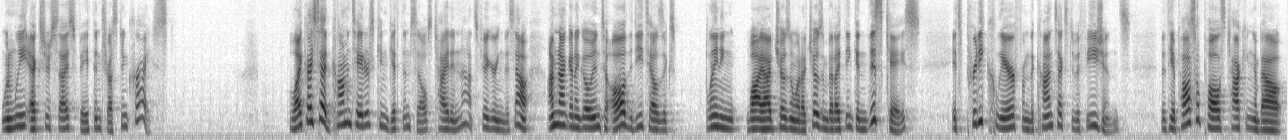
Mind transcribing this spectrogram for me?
when we exercise faith and trust in Christ? Like I said, commentators can get themselves tied in knots figuring this out. I'm not going to go into all the details explaining why I've chosen what I've chosen, but I think in this case, it's pretty clear from the context of Ephesians that the Apostle Paul is talking about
